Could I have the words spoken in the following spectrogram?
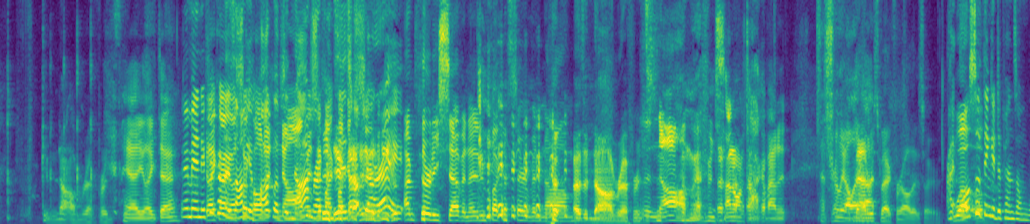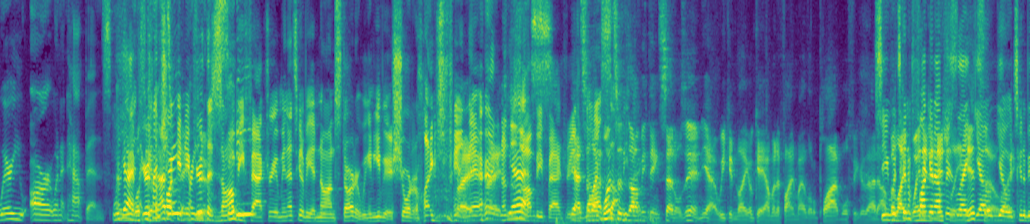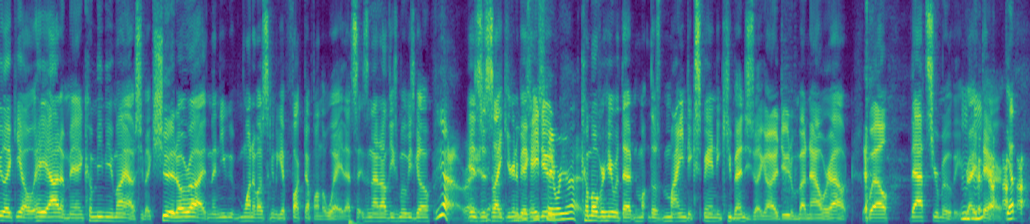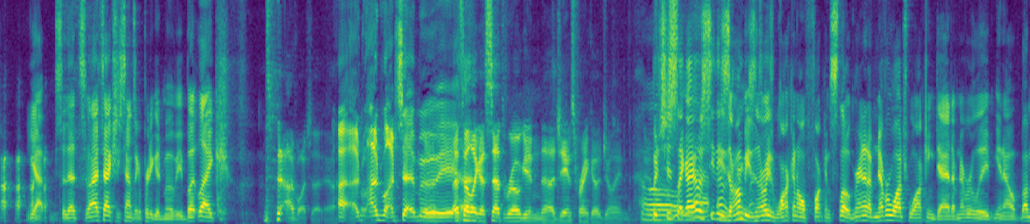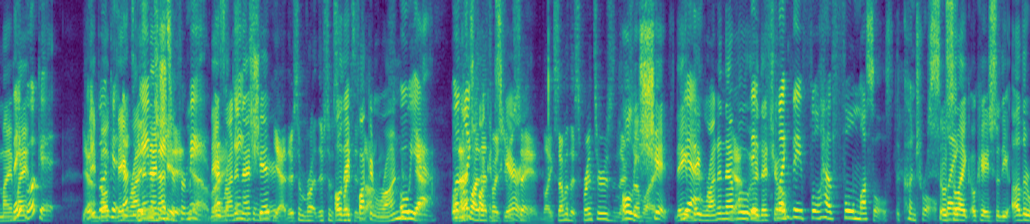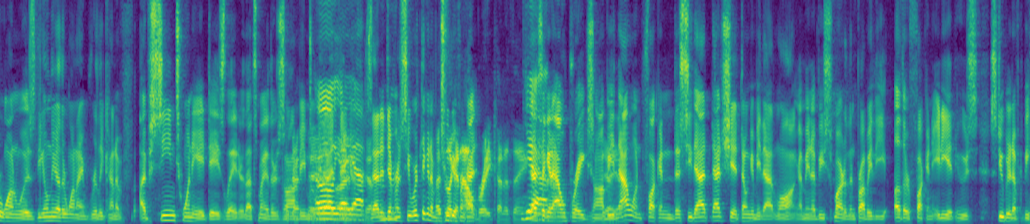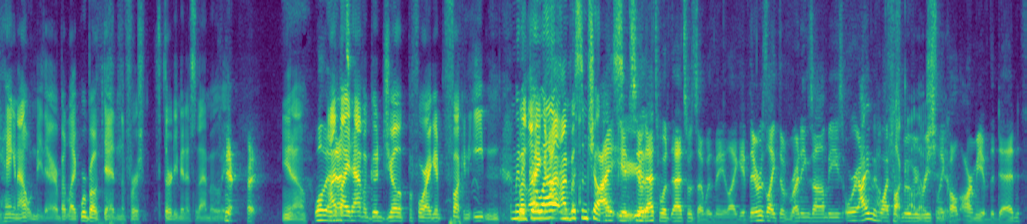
Fucking Nam reference. Yeah, you like that? Hey man, if Like, you're I coming to also zombie apocalypse with Nam non as if I references, fucking- you'll be alright. I'm 37. I didn't fucking serve a Nam. That's a Nam reference. Nam reference. I don't want to talk about it. That's really all I Mad got. respect for all this. Sir. I Well- also think it depends on where you are when it happens. Well, Are yeah, you if in you're the at the country? fucking, Are if you you're at the in zombie city? factory, I mean, that's gonna be a non-starter. We can give you a shorter lifespan Right, there. right. You know, the zombie factory. Yeah, is so like not- once zombie the zombie factory. thing settles in, yeah, we can like, okay, I'm gonna find my little plot. We'll figure that See, out. But, what's like, gonna when fuck it up is initially like, hits, yo, though, yo, like- it's gonna be like, yo, hey Adam, man, come meet me in my house. You're like, shit, all right, and then you, one of us is gonna get fucked up on the way. That's isn't that how these movies go? Yeah, right. It's just yeah. like you're gonna You be like, just- hey, you dude, stay where you're at. come over here with that m- those mind expanding Cubans. You're like, all right, dude, I'm about an hour out. Well, that's your movie right there. Yep. Yeah. So that's that actually sounds like a pretty good movie, but like, I'd watch that. Yeah, I, I'd, I'd watch that movie. That sounds like a Seth Rogen, uh, James Franco joint. But it's just Oh, like I always see these was a great zombies and they're always walking all fucking slow. Granted, I've never watched Walking Dead. I've never really, you know, but my They my, book it. Yeah. They They book book- it. they That's run a in game that changer shit. for me. Yeah, right. They That's a run in game that shit? changer. Yeah, there's some run- there's some. Oh, they sprinting fucking zombies. run. Oh yeah. Yeah. Well, that's like, why that's what she was saying. Like some of the sprinters and there's Holy some, like, shit! They Yeah. they run in that Yeah. movie they, that show. like they full have full muscles control. so so like okay, so the other one was the only other one I really kind of I've seen Twenty Eight Days Later. That's my other zombie Okay. movie. Oh, that yeah, yeah. Is that a mm-hmm. different? See, we're thinking of That's two like different. kind- outbreak kind of thing. Yeah. That's like an outbreak zombie. Yeah, And that one fucking to see that that shit don't give me that long. I mean, I'd be smarter than probably the other fucking idiot who's stupid enough to be hanging out with me there. But like, we're both dead in the first thirty minutes of that movie. Yeah, right. You know. Well, I might have a good joke before I get fucking eaten. I'm gonna but, go like, out I, and with some I chuckles. and so that's what that's what's up with me. Like if there was like the running zombies, or I even watched this Oh, fuck all movie recently shit. called Army of the Dead.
